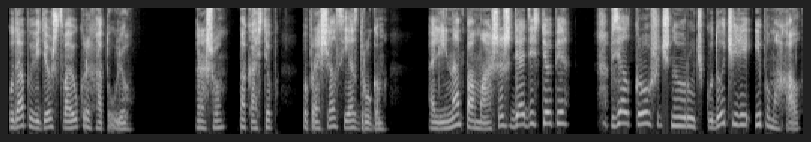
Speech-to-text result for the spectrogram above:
куда поведешь свою крохотулю. Хорошо, пока, Степ. Попрощался я с другом. Алина, помашешь дяде Степе? Взял крошечную ручку дочери и помахал.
